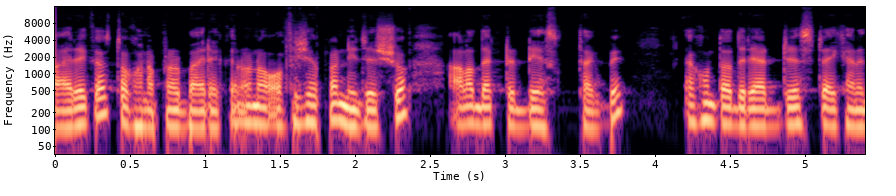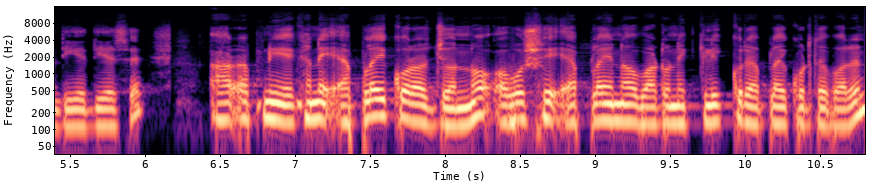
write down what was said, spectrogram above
বাইরে কাজ, তখন আপনার বাইরে। কেননা অফিসে আপনার নিজস্ব আলাদা একটা ডেস্ক থাকবে। এখন তাদের অ্যাড্রেসটা এখানে দিয়ে দিয়েছে। আর আপনি এখানে অ্যাপ্লাই করার জন্য অবশ্যই অ্যাপ্লাই নাও বাটনে ক্লিক করে অ্যাপ্লাই করতে পারেন।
